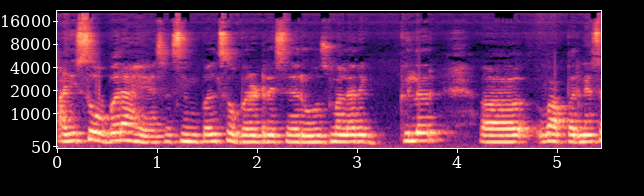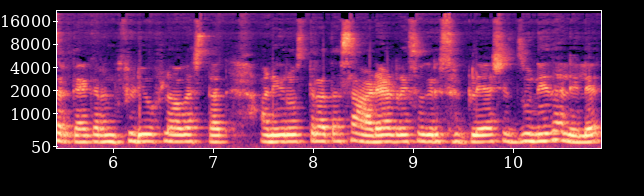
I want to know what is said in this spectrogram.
आणि सोबर आहे असं सिंपल सोबर ड्रेस आहे. रोज मला रेग रेग्युलर वापरण्यासारखं आहे. कारण व्हिडिओ फ्लॉग असतात. आणि रोज तर आता साड्या ड्रेस वगैरे सगळे असे जुने झालेले आहेत.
